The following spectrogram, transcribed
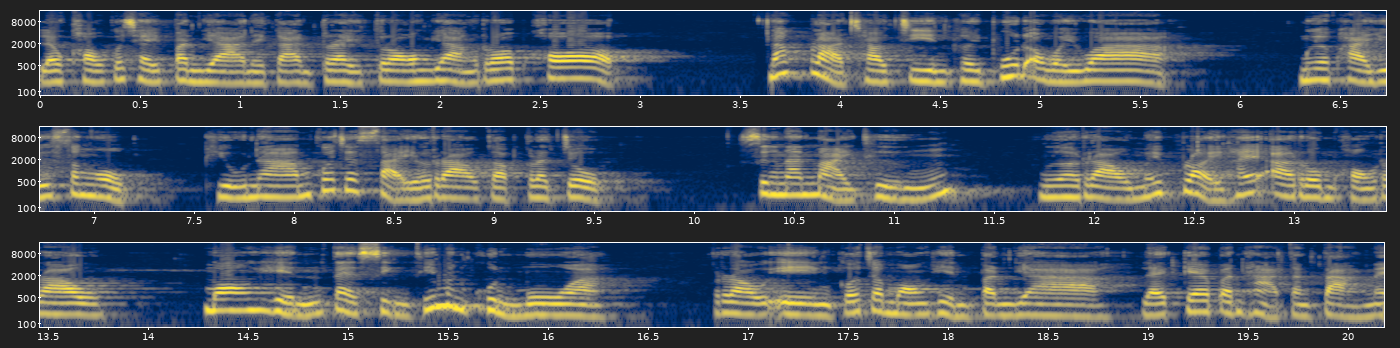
แล้วเขาก็ใช้ปัญญาในการไตรตรองอย่างรอบคอบ นักปราชญ์ชาวจีนเคยพูดเอาไว้ว่า เมื่อพายุสงบ ผิวน้ำก็จะใสราวกับกระจก ซึ่งนั่นหมายถึง เมื่อเราไม่ปล่อยให้อารมณ์ของเรา มองเห็นแต่สิ่งที่มันขุ่นมัว เราเองก็จะมองเห็นปัญญาและแก้ปัญหาต่างๆ ใน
